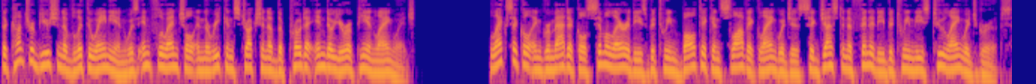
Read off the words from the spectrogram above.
The contribution of Lithuanian was influential in the reconstruction of the Proto-Indo-European language. Lexical and grammatical similarities between Baltic and Slavic languages suggest an affinity between these two language groups.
